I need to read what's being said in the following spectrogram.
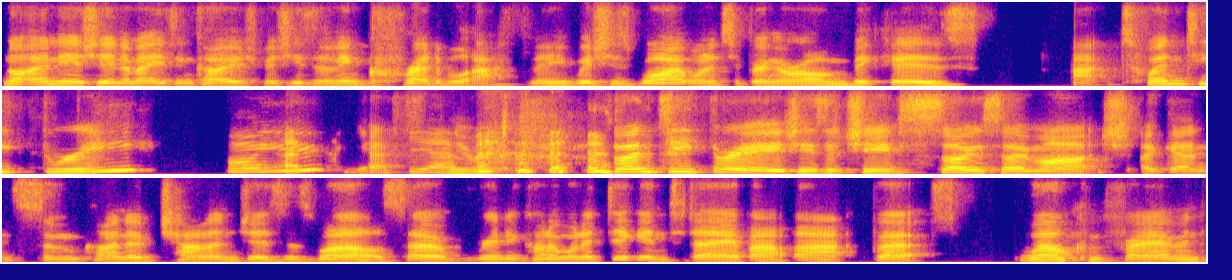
not only is she an amazing coach, but she's an incredible athlete, which is why I wanted to bring her on because at 23, are you? Uh, yes. Yeah. 23. She's achieved so, so much against some kind of challenges as well. So I really kind of want to dig in today about that. But welcome, Freya, and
